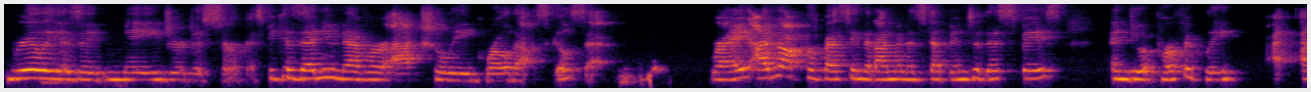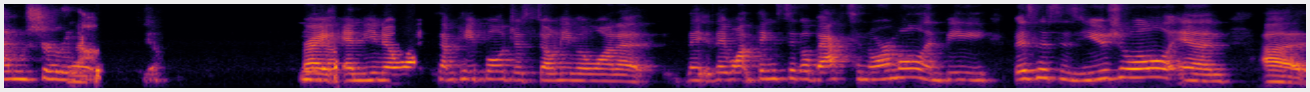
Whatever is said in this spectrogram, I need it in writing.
really is a major disservice because then you never actually grow that skill set. Right? I'm not professing that I'm going to step into this space and do it perfectly. I, am surely not. Right. Know? And you know what? Some people just don't even want to they, they want things to go back to normal and be business as usual and uh,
